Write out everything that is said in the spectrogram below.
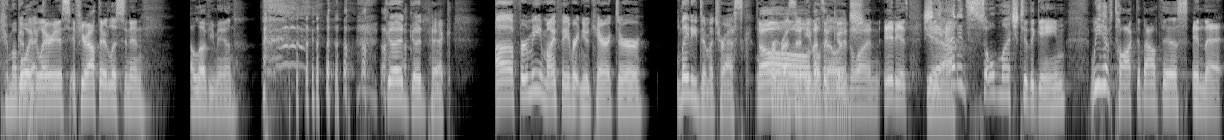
You're my Good boy, pick. Galerius. If you're out there listening, I love you, man. Good, good pick. Uh, for me, my favorite new character, Lady Dimitrescu Oh, from Resident Evil that's Village. That's a good one. It is. She Yeah. added so much to the game. We have talked about this in that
